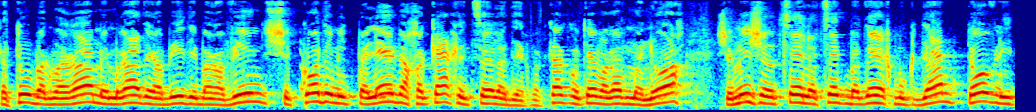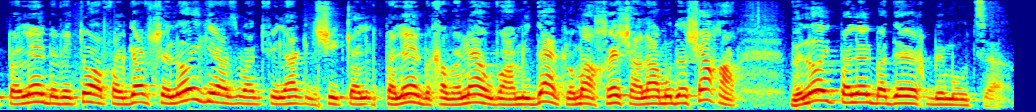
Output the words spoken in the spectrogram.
כתוב בגמרא, ממרא דרבי דיבר אבין, שקודם יתפלל ואחר כך יצא לדרך. וכך כותב הרב מנוח, שמי שיוצא לצאת בדרך מוקדם, טוב להתפלל בביתו אף על גב שלא הגיע הזמן תפילה כדי שיתפלל בכוונה ובעמידה, כלומר אחרי שעלה עמוד השחר, ולא יתפלל בדרך במוצא.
